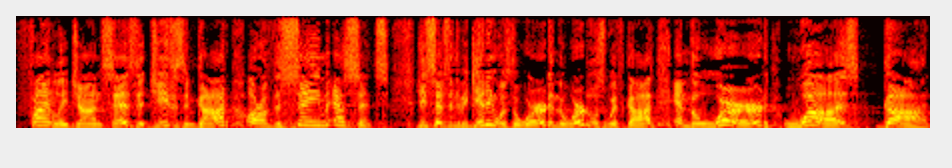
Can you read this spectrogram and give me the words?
Finally, John says that Jesus and God are of the same essence. He says, In the beginning was the Word, and the Word was with God, and the Word was God.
